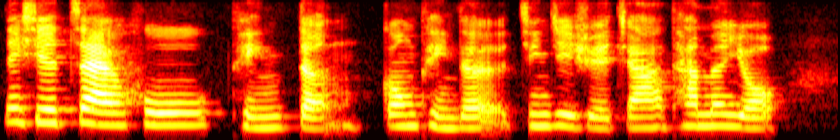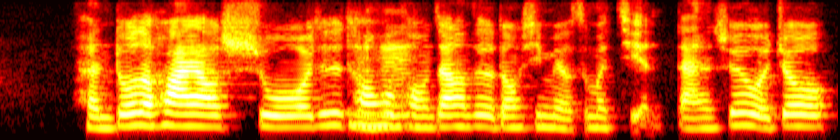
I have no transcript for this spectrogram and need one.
那些在乎平等公平的经济学家，他们有。很多的话要说，就是通货膨胀这个东西没有这么简单，嗯、所以我就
